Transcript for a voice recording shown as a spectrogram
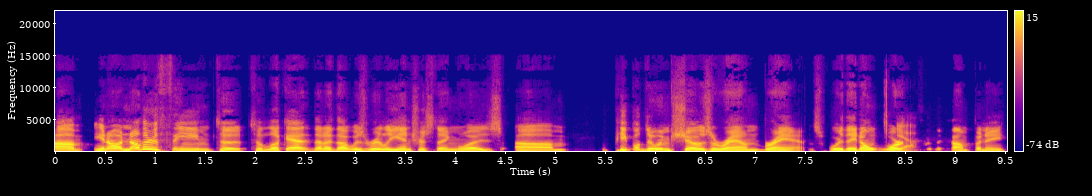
um, you know, another theme to to look at that I thought was really interesting was um, people doing shows around brands where they don't work Yeah. for the company,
